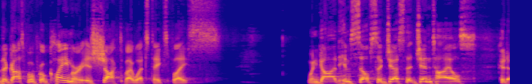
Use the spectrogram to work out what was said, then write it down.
the gospel proclaimer, is shocked by what takes place. When God himself suggests that Gentiles could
